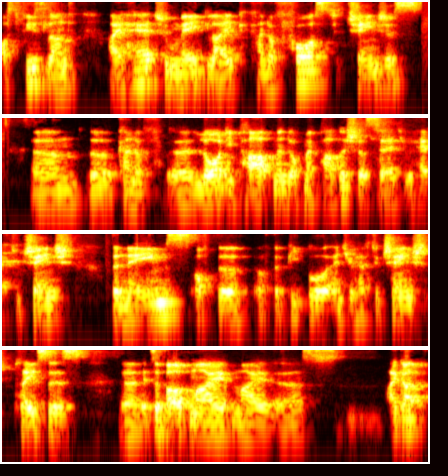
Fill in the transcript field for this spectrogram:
Ostfriesland, I had to make like kind of forced changes um, the kind of uh, law department of my publisher said you have to change the names of the of the people and you have to change places. Uh, it's about my my. Uh, I got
